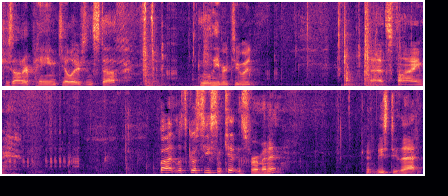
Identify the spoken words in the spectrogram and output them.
She's on her painkillers and stuff. We'll leave her to it. That's fine. But let's go see some kittens for a minute. Can at least do that.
